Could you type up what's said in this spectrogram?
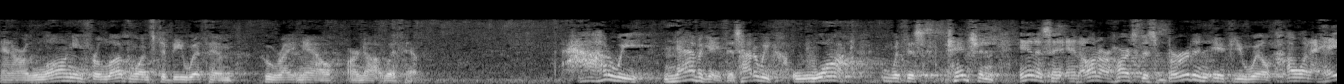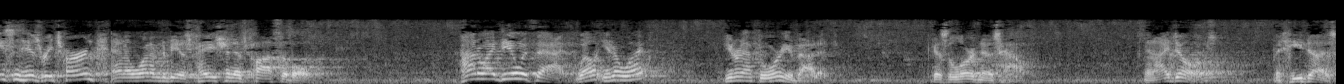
and our longing for loved ones to be with Him who right now are not with Him. How do we navigate this? How do we walk with this tension in us and on our hearts, this burden, if you will? I want to hasten His return and I want Him to be as patient as possible. How do I deal with that? Well, you know what? You don't have to worry about it because the Lord knows how. And I don't. But He does.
